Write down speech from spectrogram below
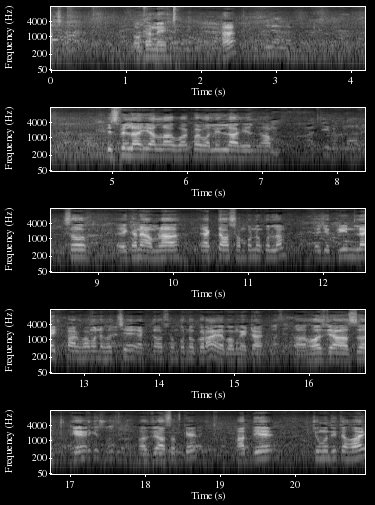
আচ্ছা। ওখানে হ্যাঁ? বিসমিল্লাহ, আল্লাহ আকবর, ওয়ালিল্লাহ সো এখানে আমরা একটাও সম্পন্ন করলাম। এই যে গ্রিন লাইট পার হওয়া মানে হচ্ছে একটাও সম্পন্ন করা এবং এটা হজরে আসাদকে হজরে আসাদকে হাত দিয়ে চুমু দিতে হয়,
